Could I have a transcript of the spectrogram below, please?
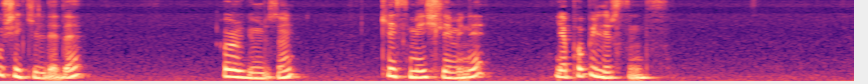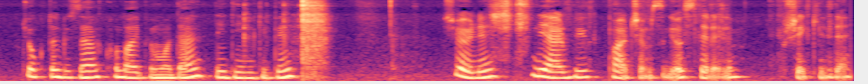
Bu şekilde de örgümüzün kesme işlemini yapabilirsiniz. Çok da güzel, kolay bir model. Dediğim gibi. Şöyle diğer büyük parçamızı gösterelim. Bu şekilde.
